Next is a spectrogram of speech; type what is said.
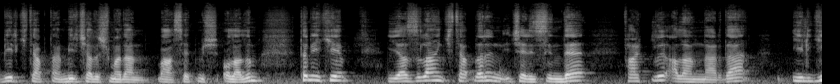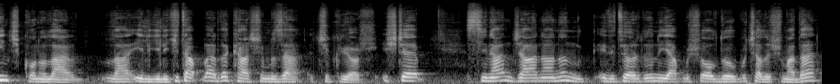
bir kitaptan, bir çalışmadan bahsetmiş olalım. Tabii ki yazılan kitapların içerisinde farklı alanlarda ilginç konularla ilgili kitaplar da karşımıza çıkıyor. İşte Sinan Canan'ın editörlüğünü yapmış olduğu bu çalışmada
